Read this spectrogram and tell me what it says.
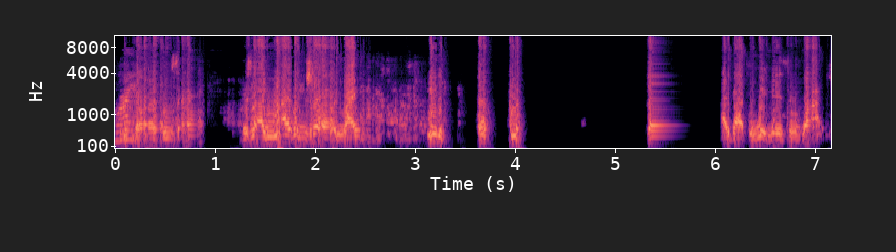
Right. You know what I'm saying? It's like Michael Jordan, right? I got to witness and watch.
